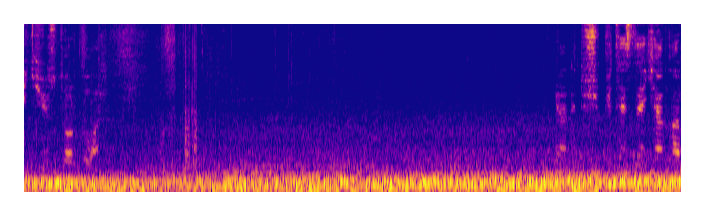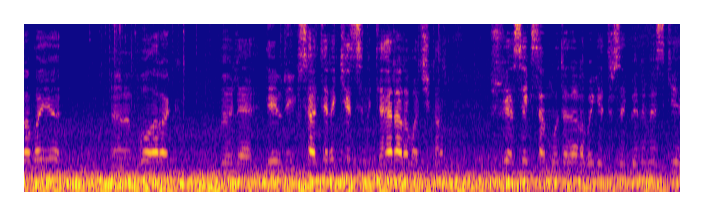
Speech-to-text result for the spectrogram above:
200 torku var. Yani düşük vitesteyken arabayı e, boğarak böyle devri yükselterek kesinlikle her araba çıkar. Şuraya 80 model araba getirsek benim eski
